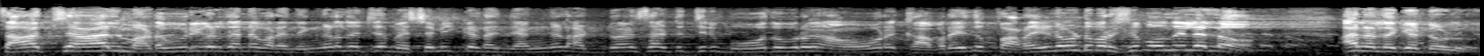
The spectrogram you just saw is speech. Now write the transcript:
സാക്ഷാൽ മടവൂരികൾ തന്നെ പറയും. നിങ്ങൾ എന്ന് വെച്ചാൽ വിഷമിക്കണം ഞങ്ങൾ അഡ്വാൻസ് ആയിട്ട് ഇച്ചിരി ബോധപൂർവം ഓരോ കവർ ചെയ്ത് പറയണോണ്ട് പോകുന്നില്ലല്ലോ. അല്ലല്ലോ കേട്ടോളൂ.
